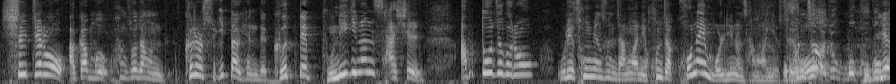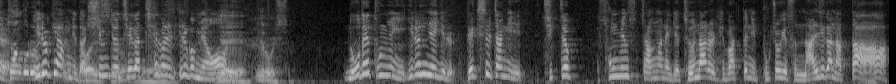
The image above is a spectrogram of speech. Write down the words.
실제로 아까 뭐 황 소장은 그럴 수 있다고 했는데 그때 분위기는 사실 압도적으로 우리 송민순 장관이 혼자 코너에 몰리는 상황이었어요. 혼자 아주 뭐 고군분투한 예, 거로 이렇게 합니다. 있어요. 심지어 제가 예. 책을 읽으면 예, 예. 읽어보시죠. 노 대통령이 이런 얘기를 백 실장이 직접 송민수 장관에게 전화를 해봤더니 북쪽에서 난리가 났다.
